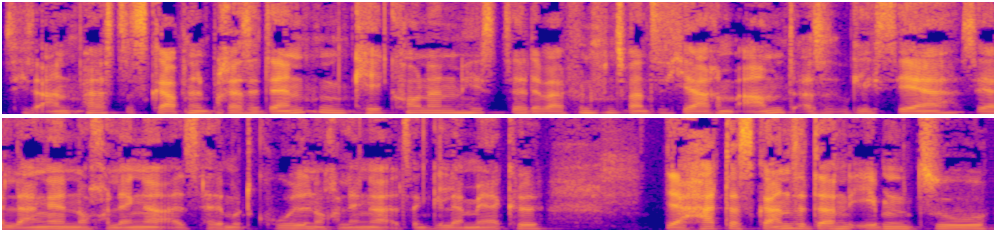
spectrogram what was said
sich anpasst. Es gab einen Präsidenten, Kekkonen hieß der, der war 25 Jahre im Amt, also wirklich sehr, sehr lange, noch länger als Helmut Kohl, noch länger als Angela Merkel. Der hat das Ganze dann eben zu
